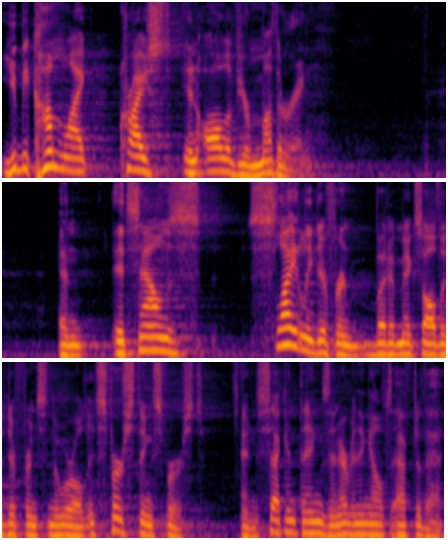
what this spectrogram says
you become like Christ in all of your mothering. And it sounds slightly different, but it makes all the difference in the world. It's first things first, and second things, and everything else after that.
